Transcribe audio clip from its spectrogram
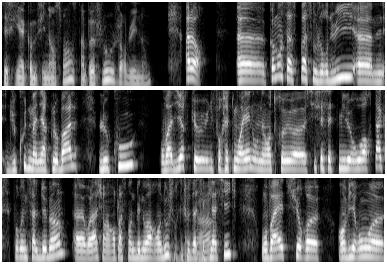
qu'est-ce qu'il y a comme financement? C'est un peu flou aujourd'hui, non? Alors, comment ça se passe aujourd'hui? Du coup, de manière globale, le coût, on va dire qu'une fourchette moyenne, on est entre euh, 6 et 7 000 euros hors taxe pour une salle de bain, euh, voilà, sur un remplacement de baignoire en douche, quelque chose d'assez classique. On va être sur euh, environ euh,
